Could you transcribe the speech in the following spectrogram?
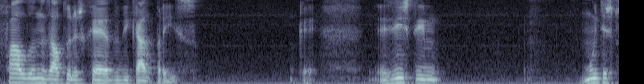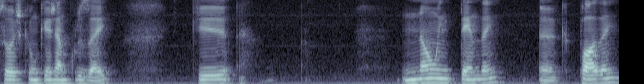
falo nas alturas que é dedicado para isso. Ok? Existem muitas pessoas com quem já me cruzei que não entendem uh, que podem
